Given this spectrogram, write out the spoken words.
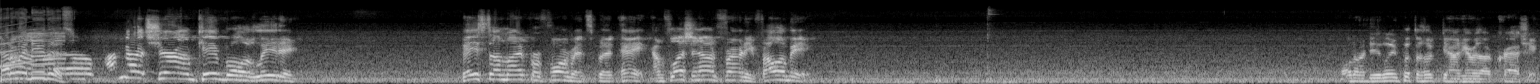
How do I do this? Uh, I'm not sure I'm capable of leading. Based on my performance, but hey, I'm flushing out in front of you. Follow me. Hold on, dude. Let me put the hook down here without crashing.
